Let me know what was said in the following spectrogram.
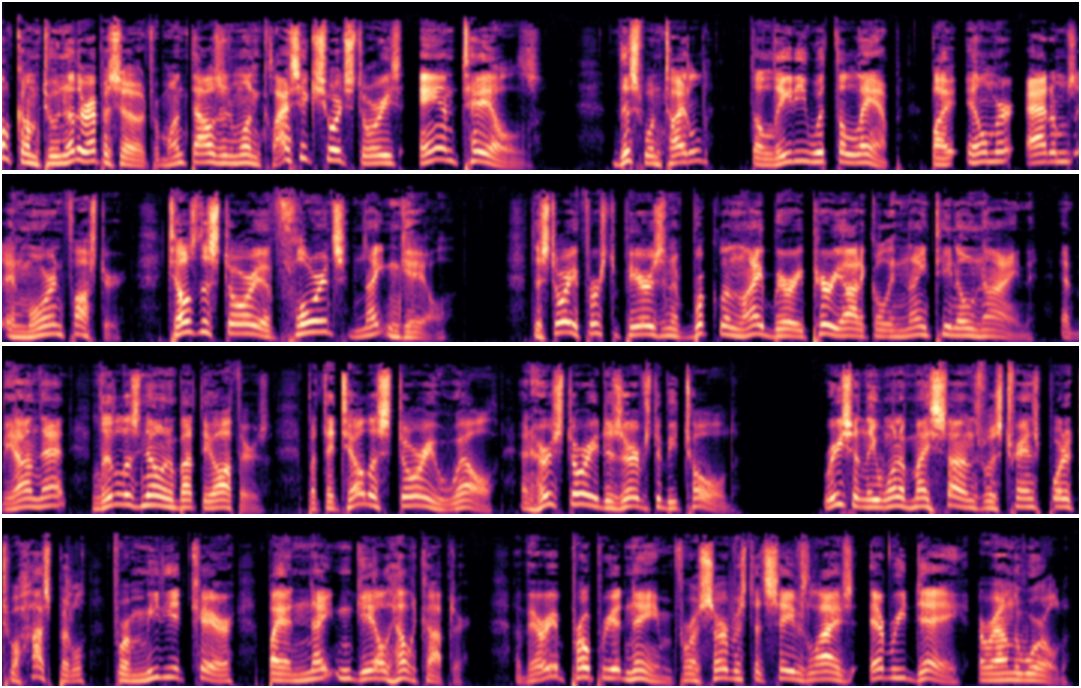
Welcome to another episode from 1001 Classic Short Stories and Tales. This one titled The Lady with the Lamp by Elmer Adams and Warren Foster tells the story of Florence Nightingale. The story first appears in a Brooklyn Library periodical in 1909, and beyond that, little is known about the authors, but they tell the story well, and her story deserves to be told. Recently, one of my sons was transported to a hospital for immediate care by a Nightingale helicopter, a very appropriate name for a service that saves lives every day around the world.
